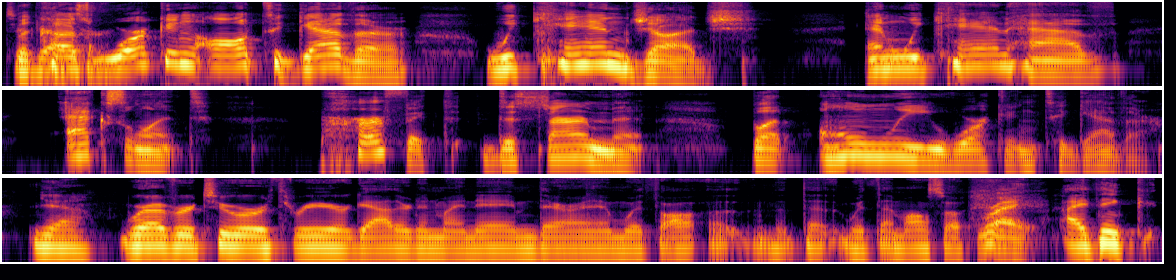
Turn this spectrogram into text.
Together. Because working all together, we can judge and we can have excellent, perfect discernment. but only working together. Yeah, wherever two or three are gathered in my name, there I am with all uh, with them also. Right. I think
